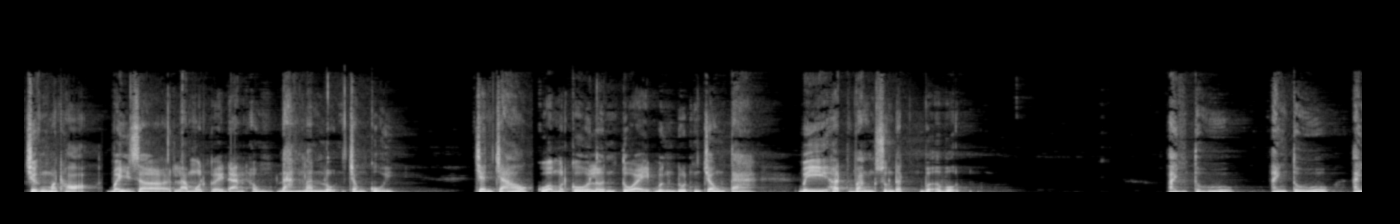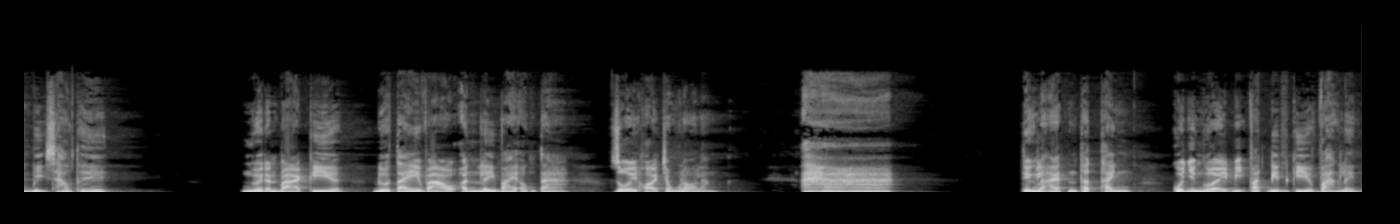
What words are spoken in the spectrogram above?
Trước mắt họ bấy giờ là một người đàn ông đang lăn lộn trong cũi. Chén cháo của một cô lớn tuổi bưng đút cho ông ta bị hất văng xuống đất vỡ vụn. Anh Tú, anh Tú, anh bị sao thế? Người đàn bà kia đưa tay vào ấn lấy vai ông ta, rồi hỏi trong lo lắng. À! Tiếng la hét thất thanh của những người bị phát điên kia vang lên.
